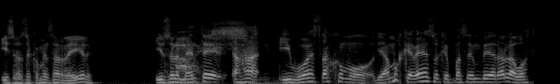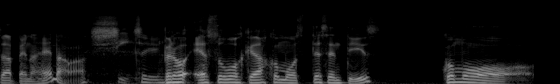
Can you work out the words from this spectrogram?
y solo se comienza a reír. Y solamente, Ay, ajá, sí, y vos estás como, digamos que ves eso que pasa en vida real, a vos te da pena ajena, ¿va? Sí. sí. Pero eso vos quedas como, te sentís como,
